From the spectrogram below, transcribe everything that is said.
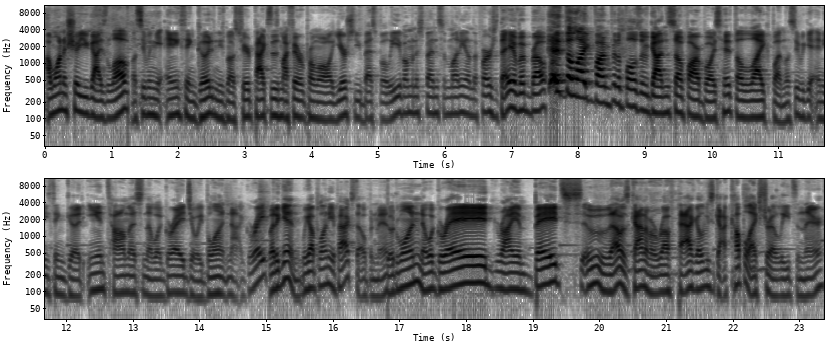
I want to show you guys love. Let's see if we can get anything good in these most feared packs. This is my favorite promo all year, so you best believe I'm gonna spend some money on the first day of it, bro. Hit the like button for the polls we've gotten so far, boys. Hit the like button. Let's see if we get anything good. Ian Thomas, Noah Gray, Joey Blount, not great. But again, we got plenty of packs to open, man. Good one. Noah Gray, Ryan Bates. Ooh, that was kind of a rough pack. At least got a couple extra elites in there.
